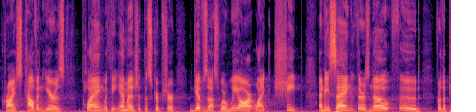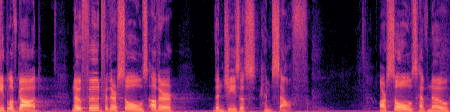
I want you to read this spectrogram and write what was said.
Christ. Calvin here is playing with the image that the scripture gives us, where we are like sheep and he's saying that there's no food for the people of God, no food for their souls other than Jesus himself. Our souls have no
